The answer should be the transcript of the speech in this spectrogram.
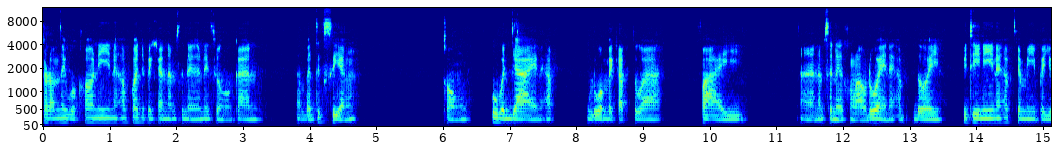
สำหรับในหัวข้อนี้นะครับ ก็จะเป็นการนำเสนอในส่วนของการบันทึกเสียงของผู้บรรยายนะครับ รวมไปกับตัวไฟล์นำเสนอของเราด้วยนะครับ โดยวิธีนี้นะครับจะมีประโย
